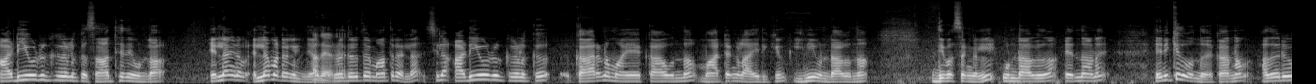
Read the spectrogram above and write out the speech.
അടിയൊഴുക്കുകൾക്ക് സാധ്യതയുള്ള എല്ലാവരും എല്ലാ മാറ്റങ്ങളും ഞാൻ തിരുവനന്തപുരത്തെ മാത്രമല്ല ചില അടിയൊഴുക്കുകൾക്ക് കാരണമായേക്കാവുന്ന മാറ്റങ്ങളായിരിക്കും ഇനി ഉണ്ടാകുന്ന ദിവസങ്ങളിൽ ഉണ്ടാകുക എന്നാണ് എനിക്ക് തോന്നുന്നത്. കാരണം അതൊരു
